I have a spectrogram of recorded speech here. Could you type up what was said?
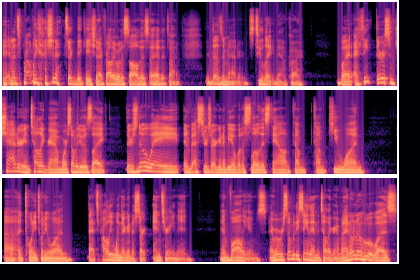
And it's probably I shouldn't have took vacation. I probably would have saw this ahead of time. It doesn't matter. It's too late now, car. But I think there was some chatter in Telegram where somebody was like, there's no way investors are going to be able to slow this down come come Q1 uh, 2021. That's probably when they're going to start entering in in volumes. I remember somebody saying that in Telegram, and I don't know who it was,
